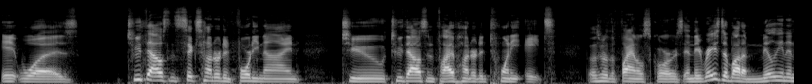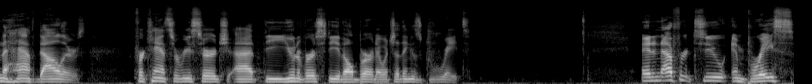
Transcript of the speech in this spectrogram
it was 2,649 to 2,528. Those were the final scores. And they raised about a million and a half dollars for cancer research at the University of Alberta, which I think is great. In an effort to embrace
